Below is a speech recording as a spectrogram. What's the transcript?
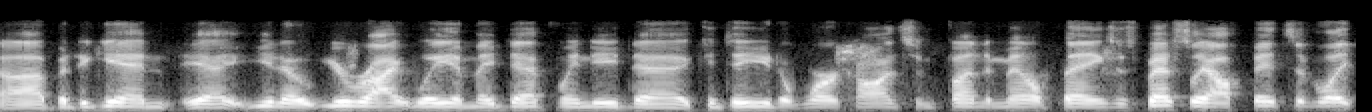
uh, but again, yeah, you know, you're right, William. They definitely need to continue to work on some fundamental things, especially offensively.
